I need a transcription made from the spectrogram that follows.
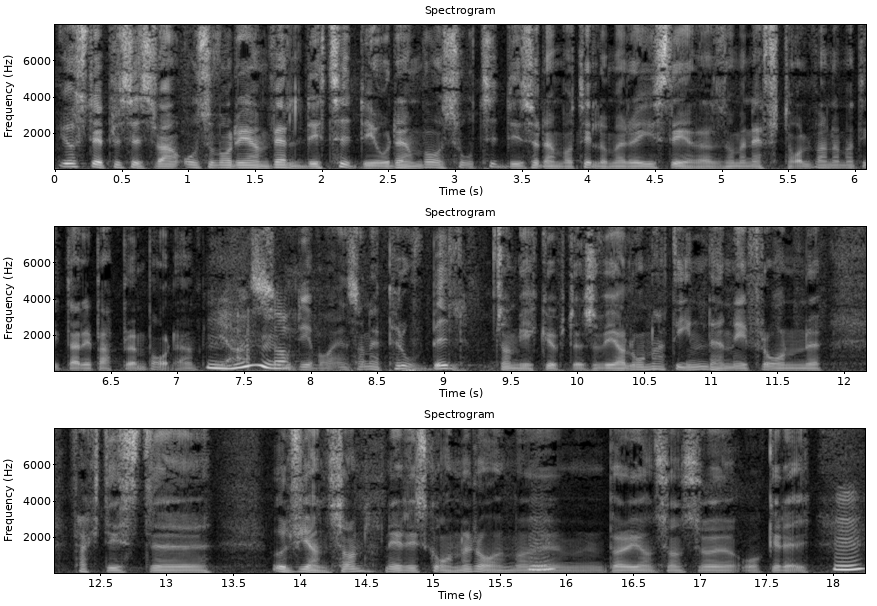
Just det, precis. Va? Och så var det en väldigt tidig och den var så tidig så den var till och med registrerad som en F12 va, när man tittade i pappren på den. Jaså? Det var en sån här provbil som gick ute så vi har lånat in den ifrån eh, faktiskt eh, Ulf Jönsson nere i Skåne då, mm. Börje Jönssons eh, åkeri Mm.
